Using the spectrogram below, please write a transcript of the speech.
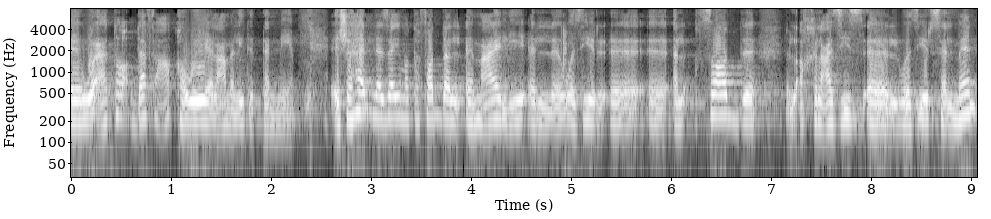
وإعطاء دفعة قوية لعملية التنمية. شاهدنا زي ما تفضل معالي الوزير الاقتصاد الأخ العزيز الوزير سلمان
